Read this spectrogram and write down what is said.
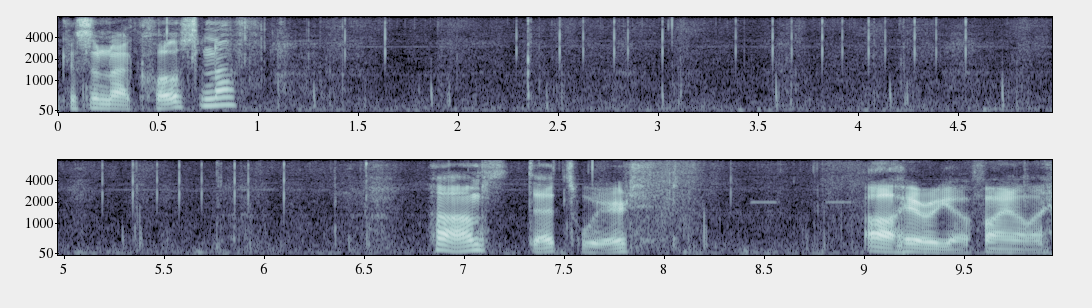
Guess I'm not close enough? Huh, I'm, that's weird. Oh, here we go, finally.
